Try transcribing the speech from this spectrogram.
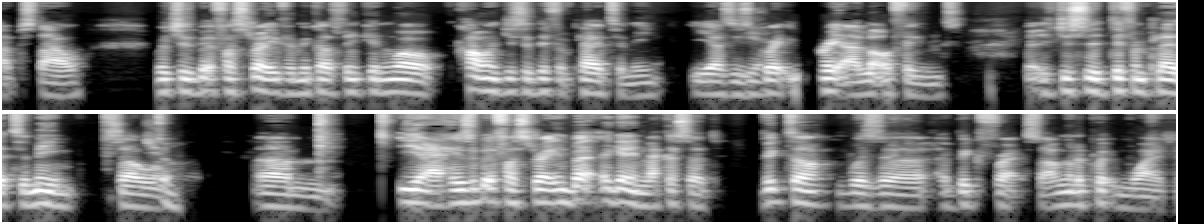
type style, which is a bit frustrating for me because thinking, well, Carlton's just a different player to me. He has his Yeah. great, great at a lot of things, but it's just a different player to me. So, Sure. um, yeah, it was a bit frustrating. But again, like I said, Victor was a, a big threat, so I'm going to put him wide.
